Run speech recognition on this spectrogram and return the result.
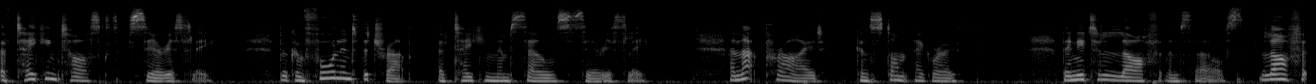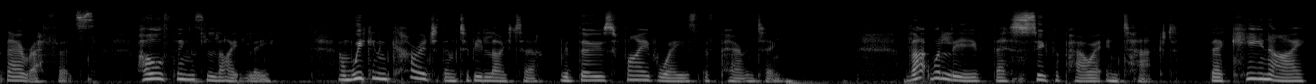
of taking tasks seriously, but can fall into the trap of taking themselves seriously. And that pride can stunt their growth. They need to laugh at themselves, laugh at their efforts, hold things lightly, and we can encourage them to be lighter with those five ways of parenting. That will leave their superpower intact, their keen eye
